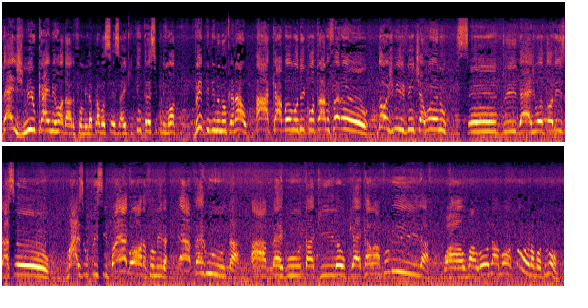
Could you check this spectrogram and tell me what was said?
10 mil km rodado, família. Pra vocês aí que tem interesse por moto, vem pedindo no canal. Acabamos de encontrar no feirão. 2020 é o ano, 110 motorização. Mas o principal é agora, família. É a pergunta. A pergunta que não quer calar, família. Qual o valor da moto? Qual o valor da moto, irmão?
